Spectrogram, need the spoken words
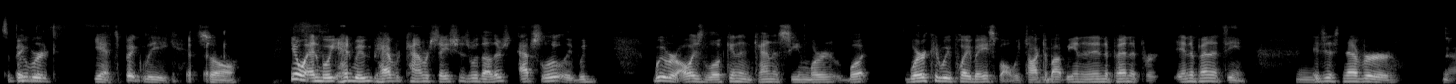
it's a big we were, league. yeah, it's a big league. So, you know, and we had we have conversations with others. Absolutely, we we were always looking and kind of seeing where what where could we play baseball. We talked mm. about being an independent per, independent team. Mm. It just never no,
